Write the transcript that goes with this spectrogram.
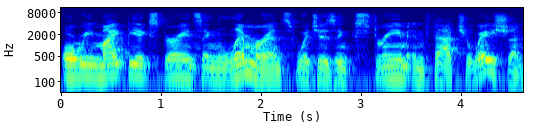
or we might be experiencing limerence, which is extreme infatuation.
